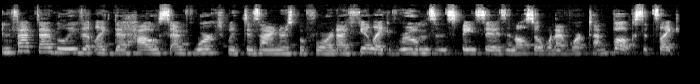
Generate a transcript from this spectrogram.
in fact i believe that like the house i've worked with designers before and i feel like rooms and spaces and also when i've worked on books it's like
